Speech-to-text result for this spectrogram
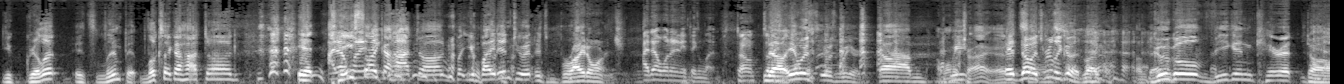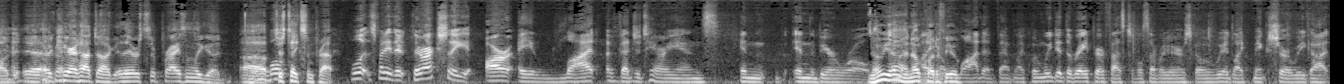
you grill it, it's limp, it looks like a hot dog, It I tastes like a anything hot dog, but you bite into it, it's bright orange. I don't want anything limp. Don't. don't No, it was it was weird. Um, I wanna try it. no, It it's really good. Like. Google vegan carrot dog, uh, carrot hot dog. They're surprisingly good. Uh, Well- just take some prep. Well, it's funny. There, there actually are a lot of vegetarians in in the beer world. Oh, yeah, And, I know like, quite a few. A lot of them. Like when we did the Rape Beer Festival several years ago, we'd like make sure we got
